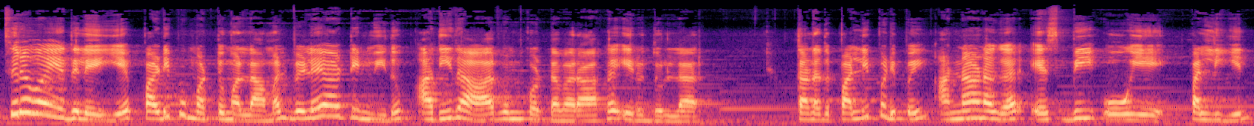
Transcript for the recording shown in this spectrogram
சிறு வயதிலேயே படிப்பு மட்டுமல்லாமல் விளையாட்டின் மீதும் அதீத ஆர்வம் கொண்டவராக இருந்துள்ளார். தனது பள்ளிப்படிப்பை அண்ணாநகர் எஸ்பிஓஏ பள்ளியில்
